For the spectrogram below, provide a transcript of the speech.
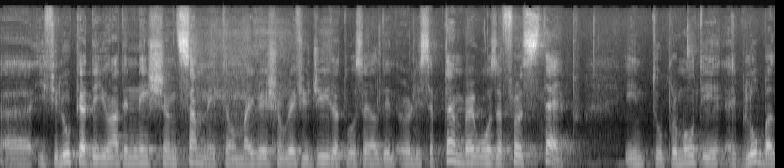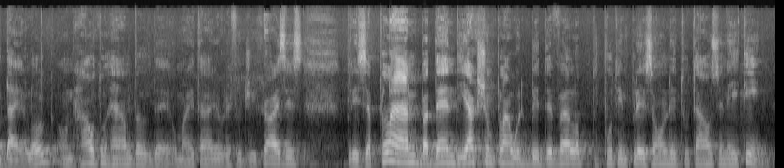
Uh, if you look at the United Nations Summit on Migration and that was held in early September, was a first step into promoting a global dialogue on how to handle the humanitarian refugee crisis. There is a plan, but then the action plan will be developed, put in place only in 2018,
